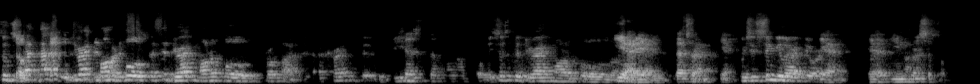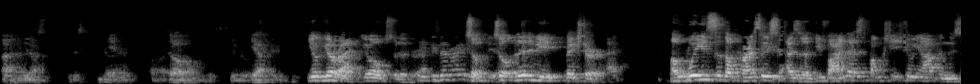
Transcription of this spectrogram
So So that, that's that- the Dirac monopole, that's the Dirac monopole profile, is that correct? The- the Just the monopole. It's just the Dirac monopole. uh, Yeah, yeah, that's right, yeah, Which is singular at the origin. yeah, yeah, in principle, uh, yeah. Yeah. So, yeah. You're, you're right, you're absolutely right. Is that right? So, so let me make sure. Uh, with the process as a defined as function showing up in this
